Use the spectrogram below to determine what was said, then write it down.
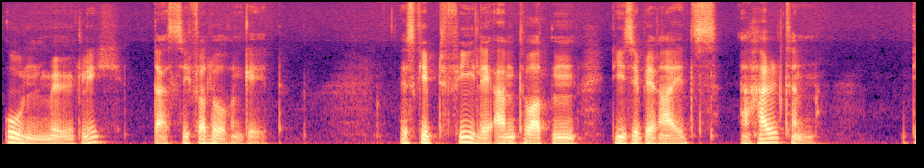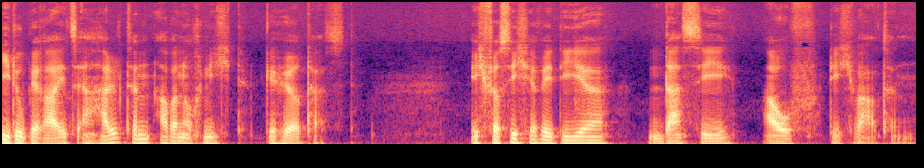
unmöglich, dass sie verloren geht. Es gibt viele Antworten, die sie bereits erhalten, die du bereits erhalten, aber noch nicht gehört hast. Ich versichere dir, dass sie auf dich warten.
